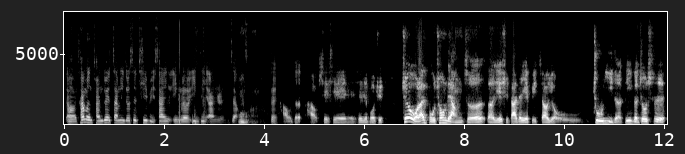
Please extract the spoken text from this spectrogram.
呃他们团队战力就是七比三赢了印第安人这样子。对，好的，好，谢谢，谢谢博君。最后我来补充两则，呃，也许大家也比较有注意的。第一个就是，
